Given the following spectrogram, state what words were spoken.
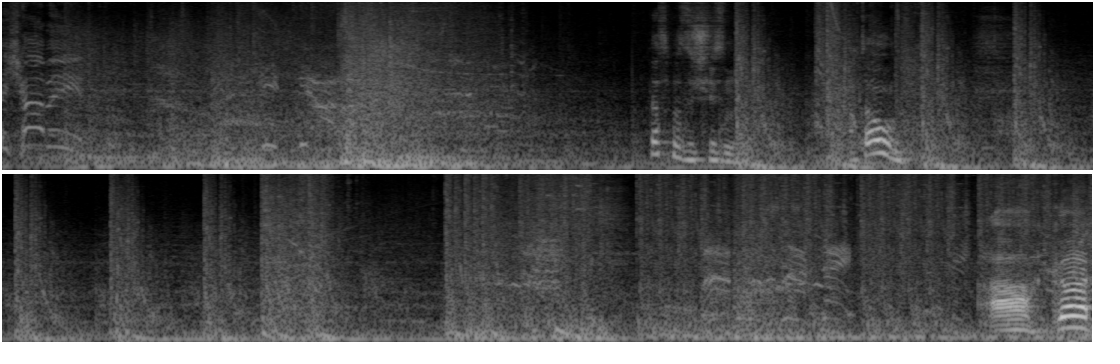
Ich habe ihn! Schieß sie an! Das muss ich schießen. Ach, da oben. Ach Gott.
